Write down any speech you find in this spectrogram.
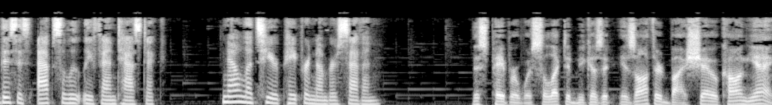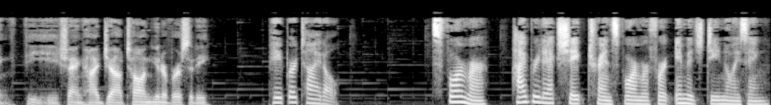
This is absolutely fantastic. Now let's hear paper number 7. This paper was selected because it is authored by Xiaokang Yang, the Shanghai Jiao Tong University. Paper title Xformer Hybrid X shaped transformer for image denoising.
